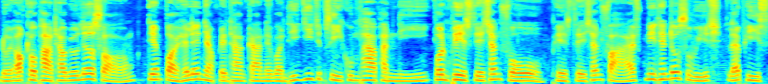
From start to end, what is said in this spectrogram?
โดย Octopath Traveler 2 เตรียมปล่อยให้เล่นอย่างเป็นทางการในวันที่ 24 กุมภาพันธ์นี้ บน PlayStation 4 PlayStation 5 Nintendo Switch และ PC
